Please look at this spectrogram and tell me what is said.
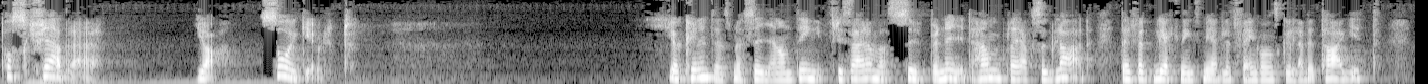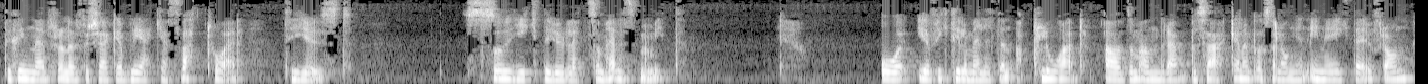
Påskfjädrar. Ja, så gult. Jag kunde inte ens med säga någonting. Frisören var supernöjd. Han blev så glad. Därför att blekningsmedlet för en gång skull hade tagit. Till skillnad från att försöka bleka svart hår till ljust. Så gick det hur lätt som helst med mitt. Och jag fick till och med en liten applåd av de andra besökarna på salongen innan jag gick därifrån.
